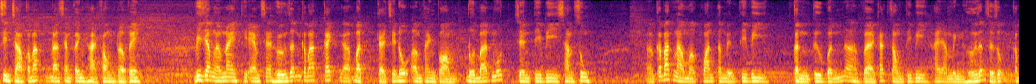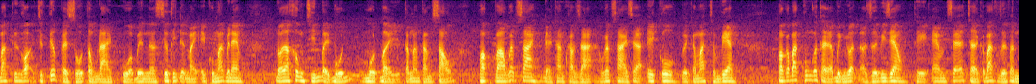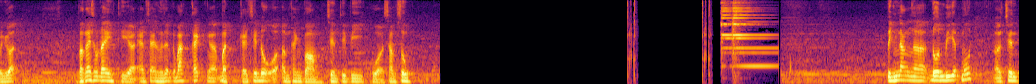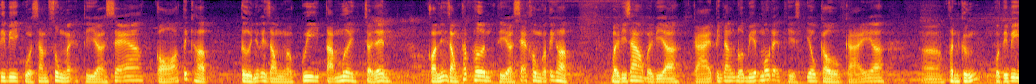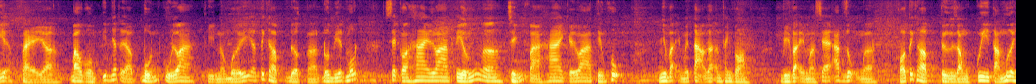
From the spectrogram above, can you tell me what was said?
Xin chào các bác đang xem kênh Hải Phòng RV Video ngày hôm nay thì em sẽ hướng dẫn các bác cách ờ, bật cái chế độ âm thanh vòm Dolby Atmos trên TV Samsung. Ờ, các bác nào mà quan tâm đến TV cần tư vấn ờ, về các dòng TV hay là mình hướng dẫn sử dụng, các bác cứ gọi trực tiếp về số tổng đài của bên siêu thị điện máy Ecomart bên em. Đó là 0974 178586 hoặc vào website để tham khảo giá. Website sẽ là eco.vn hoặc các bác cũng có thể bình luận ở dưới video thì em sẽ chờ các bác dưới phần bình luận. Và ngay sau đây thì ờ, em sẽ hướng dẫn các bác cách ờ, bật cái chế độ âm thanh vòm trên TV của Samsung. Tính năng ờ, Dolby Atmos ở trên TV của Samsung ấy thì sẽ có tích hợp từ những cái dòng Q80 trở lên. Còn những dòng thấp hơn thì sẽ không có tích hợp bởi vì sao? Bởi vì uh, cái tính năng Dolby Atmos ấy thì yêu cầu cái uh, uh, phần cứng của TV ấy phải uh, bao gồm ít nhất là 4 củ loa thì nó mới tích hợp được uh, Dolby Atmos sẽ có hai loa tiếng uh, chính và hai cái loa tiếng phụ. Như vậy mới tạo ra âm thanh vòm. Vì vậy mà sẽ áp dụng uh, có tích hợp từ dòng Q80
